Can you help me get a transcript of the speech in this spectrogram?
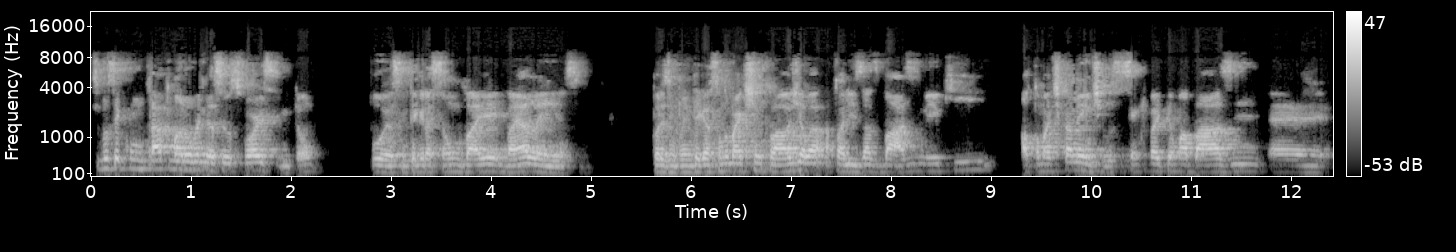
Se você contrata uma nuvem da Salesforce, então, pô, essa integração vai, vai além. Assim. Por exemplo, a integração do Marketing Cloud, ela atualiza as bases meio que automaticamente. Você sempre vai ter uma base, é,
